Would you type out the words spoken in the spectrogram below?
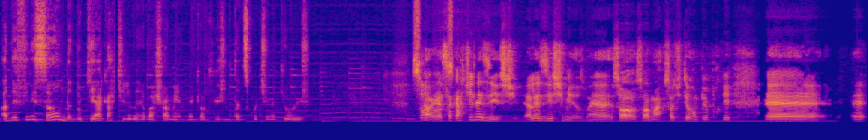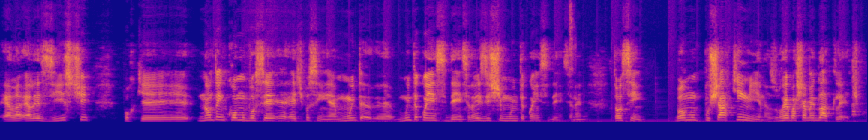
a definição do que é a cartilha do rebaixamento, né, que é o que a gente está discutindo aqui hoje. Só Não, essa cartilha existe, ela existe mesmo. É só, só Marcos, só te interromper porque é, é, ela, ela existe porque não tem como você. É, é tipo assim, é muita, é muita coincidência, não existe muita coincidência, né? Então, assim, vamos puxar aqui em Minas, o rebaixamento do Atlético.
